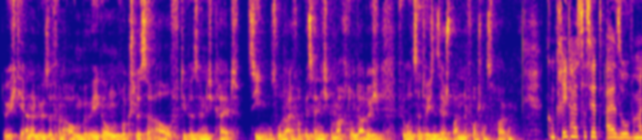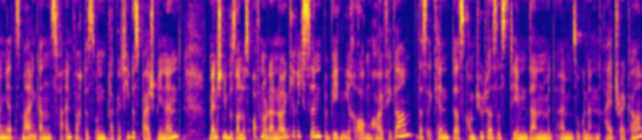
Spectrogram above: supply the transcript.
durch die Analyse von Augenbewegungen Rückschlüsse auf die Persönlichkeit ziehen? Das wurde einfach bisher nicht gemacht und dadurch für uns natürlich eine sehr spannende Forschungsfrage. Konkret heißt das jetzt also, wenn man jetzt mal ein ganz vereinfachtes und plakatives Beispiel nennt, Menschen, die besonders offen oder neugierig sind, bewegen ihre Augen häufiger. Das erkennt das Computersystem dann mit einem sogenannten Eye-Tracker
